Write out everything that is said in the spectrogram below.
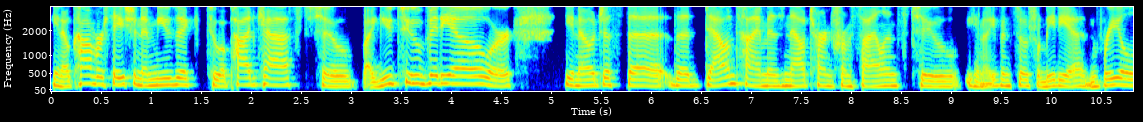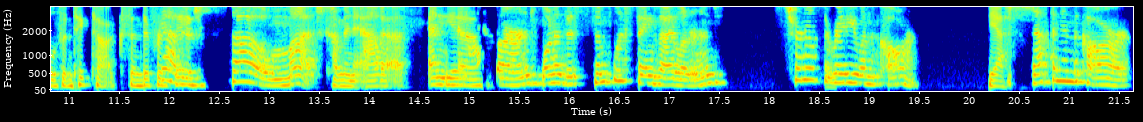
you know, conversation and music to a podcast to a YouTube video or, you know, just the the downtime is now turned from silence to, you know, even social media and reels and TikToks and different yeah, things. There's so much coming at us. And, yeah. and I learned one of the simplest things I learned is turn off the radio in the car. Yes. Nothing in the car,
